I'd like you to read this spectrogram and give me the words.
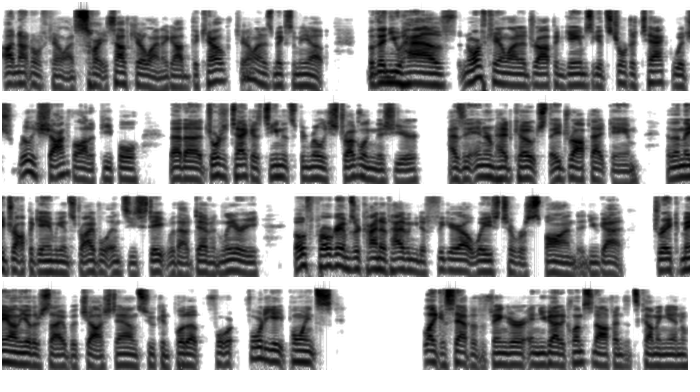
Uh, not North Carolina, sorry, South Carolina. God, the Carolina is mixing me up. But then mm-hmm. you have North Carolina dropping games against Georgia Tech, which really shocked a lot of people that uh, Georgia Tech is a team that's been really struggling this year as an interim head coach. They drop that game, and then they drop a game against rival NC State without Devin Leary. Both programs are kind of having to figure out ways to respond, and you got Drake Maye on the other side with Josh Downs, who can put up 48 points like a snap of a finger, and you got a Clemson offense that's coming in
